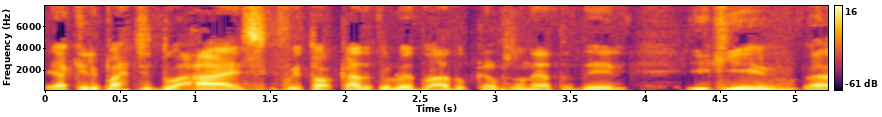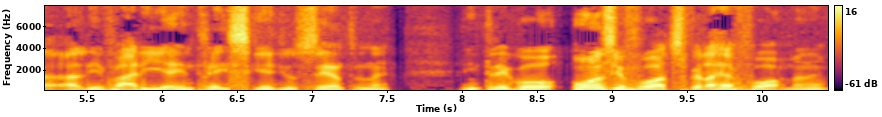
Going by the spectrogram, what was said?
é aquele partido do Arraes, que foi tocado pelo Eduardo Campos, o neto dele, e que a, ali varia entre a esquerda e o centro, né? Entregou 11 votos pela reforma, né?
